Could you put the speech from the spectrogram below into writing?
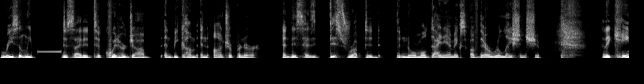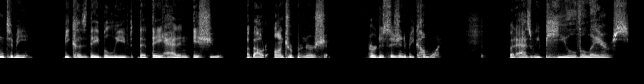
Recently, decided to quit her job and become an entrepreneur. And this has disrupted the normal dynamics of their relationship. They came to me because they believed that they had an issue about entrepreneurship, her decision to become one. But as we peel the layers,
